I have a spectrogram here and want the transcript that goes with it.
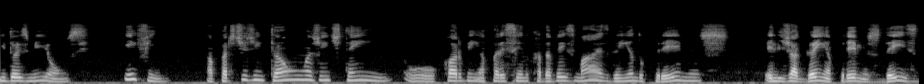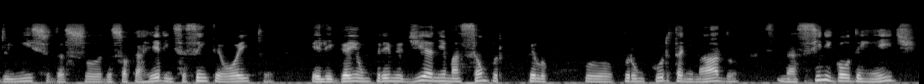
e 2011. Enfim, a partir de então a gente tem o Corbin aparecendo cada vez mais, ganhando prêmios. Ele já ganha prêmios desde o início da sua, da sua carreira, em 68. Ele ganha um prêmio de animação por, pelo, por, por um curta animado na Cine Golden Age,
